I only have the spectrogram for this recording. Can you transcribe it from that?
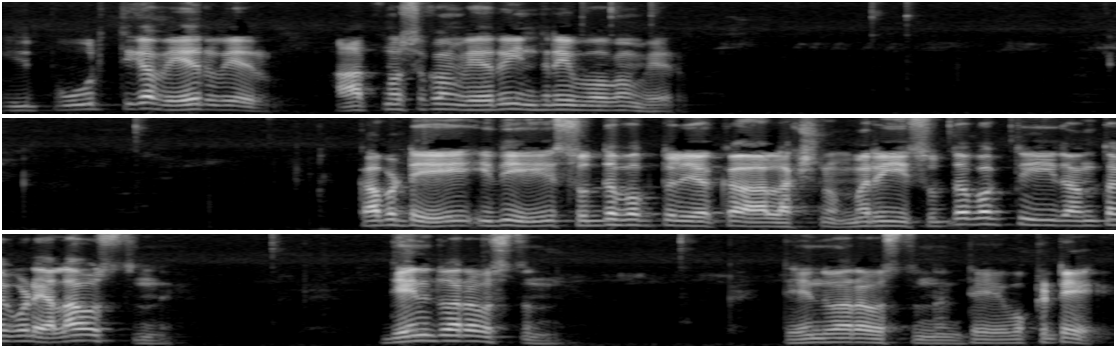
ఇది పూర్తిగా వేరు వేరు. ఆత్మసుఖం వేరు ఇంద్రియ భోగం వేరు. కాబట్టి ఇది శుద్ధ భక్తుల యొక్క లక్షణం. మరి ఈ శుద్ధ భక్తి ఇదంతా కూడా ఎలా వస్తుంది? దేని ద్వారా వస్తుంది? దేని ద్వారా వస్తుందంటే ఒకటే.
